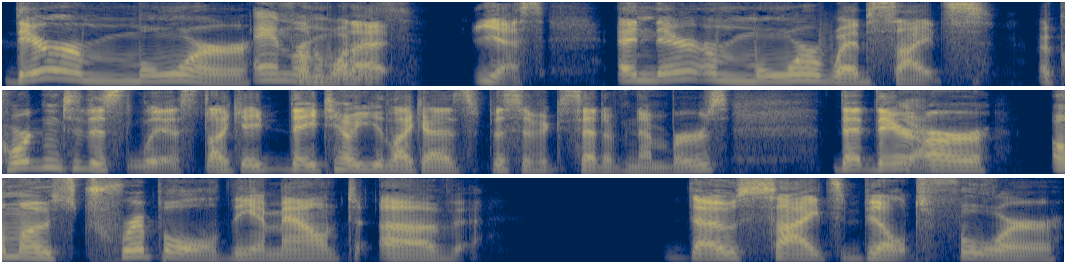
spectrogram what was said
There are more And from what I boys. Yes. And there are more websites, according to this list, like they, they tell you like a specific set of numbers, that there Yeah. are almost triple the amount of those sites built for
